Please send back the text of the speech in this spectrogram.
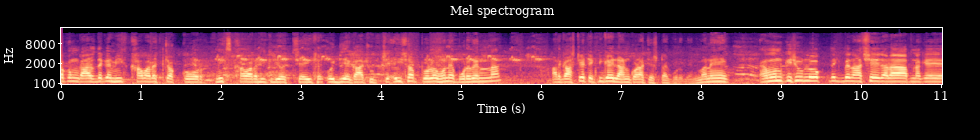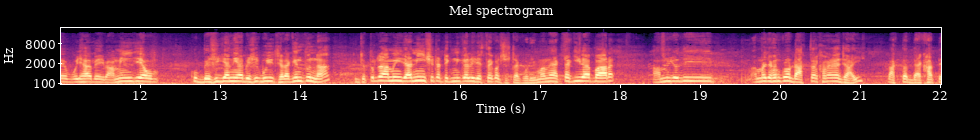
রকম গাছ দেখে মিক্স খাবারের চক্কর মিক্স খাবার বিক্রি হচ্ছে, এই ওই দিয়ে গাছ উঠছে এই সব প্রলোভনে পড়বেন না। আর গাছটাকে টেকনিক্যালি লার্ন করার চেষ্টা করবেন। মানে এমন কিছু লোক দেখবেন আছে যারা আপনাকে বোঝাবে, আমি যে খুব বেশি জানি আর বেশি বুঝি সেটা কিন্তু না যতটা আমি জানি সেটা টেকনিক্যালি রেস্টার করার চেষ্টা করি। মানে একটা কী ব্যাপার, আমি যদি, আমরা যখন কোনো ডাক্তারখানায় যাই, ডাক্তার দেখাতে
